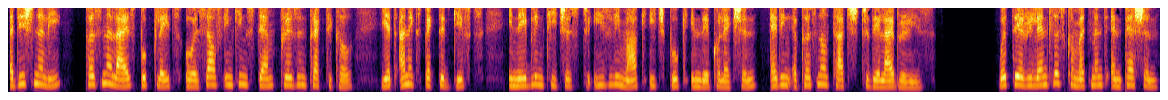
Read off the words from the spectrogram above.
Additionally, personalized bookplates or a self-inking stamp present practical, yet unexpected gifts, enabling teachers to easily mark each book in their collection, adding a personal touch to their libraries. With their relentless commitment and passion,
